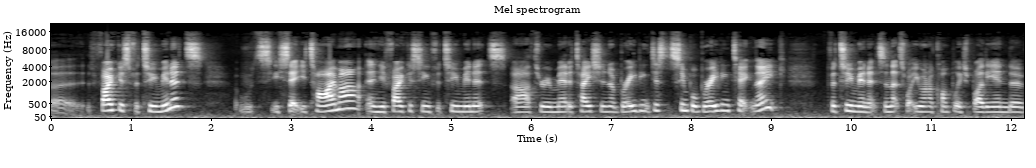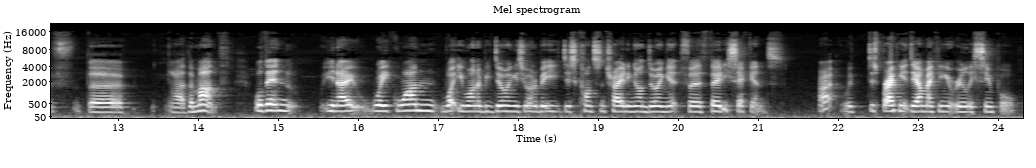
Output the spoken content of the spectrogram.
uh, focus for two minutes? You set your timer and you're focusing for two minutes uh, through meditation or breathing, just simple breathing technique for two minutes, and that's what you want to accomplish by the end of the uh, the month. Well, then you know, week one, what you want to be doing is you want to be just concentrating on doing it for 30 seconds, right? We're just breaking it down, making it really simple.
